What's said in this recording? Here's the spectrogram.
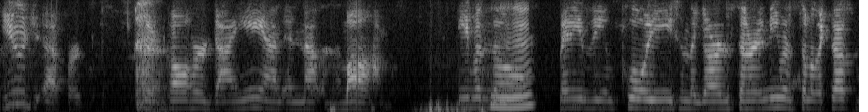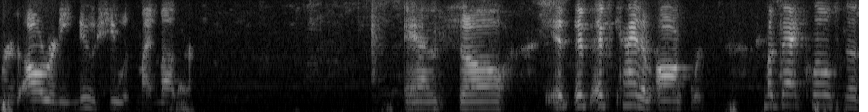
huge effort, to call her Diane and not Mom, even though Mhm. many of the employees in the garden center and even some of the customers already knew she was my mother. And so it, it, it's kind of awkward. But that closeness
